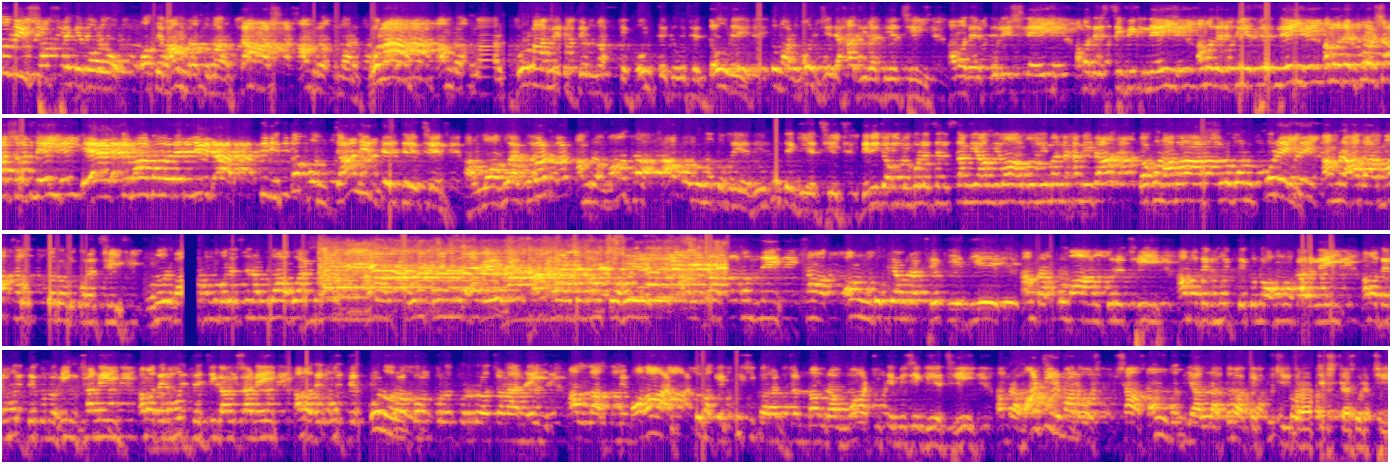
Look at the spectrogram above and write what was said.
তুমি সব থেকে বড়। অতএব আমরা তোমার দাস, আমরা তোমার গোলাম, আমরা তোমার গোলামের জন্য আজকে ঘুম থেকে উঠে দৌড়ে তোমার মসজিদে হাজিরা দিয়েছি। আমাদের পুলিশ নেই, আমাদের সিভিক নেই, আমাদের বিএসএফ নেই, আমাদের প্রশাসক নেই, এক ইমাম আমাদের লিডার তিনি তখন যা নির্দেশ দিয়েছেন, আল্লাহু আকবার, আমরা মাথা অবনত হয়ে রুকুতে গিয়েছি। তিনি যখন বলেছেন, সামি আল্লাহু লিমান হামিদা তখন আবার শ্রবণ করে আমরা আবার মাথা উত্তোলন করেছি। পুনর্বার যখন বলেছেন আল্লাহু আমাদের মধ্যে নেই জিজ্ঞাসা নেই, আমাদের মধ্যে কোনো রকম কোনো প্ররোচনা নেই। আল্লাহ তুমি মহান, তোমাকে খুশি করার জন্য আমরা মাটিতে মিশে গিয়েছি, আমরা মাটির মানুষ, সাত অঙ্গ দিয়ে আল্লাহ তোমাকে খুশি করার চেষ্টা করছি।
